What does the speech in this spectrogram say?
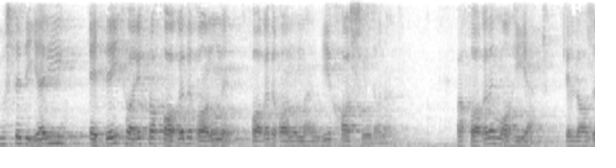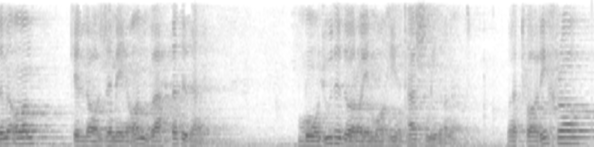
دوست دیگری ادهی تاریخ را فاقد قانونه فاقد قانونمندی خاص می‌دانند. و فاقد ماهیت که لازم آن که لازمه آن وحدت در موجود دارای ماهیت است می‌دانند و تاریخ را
